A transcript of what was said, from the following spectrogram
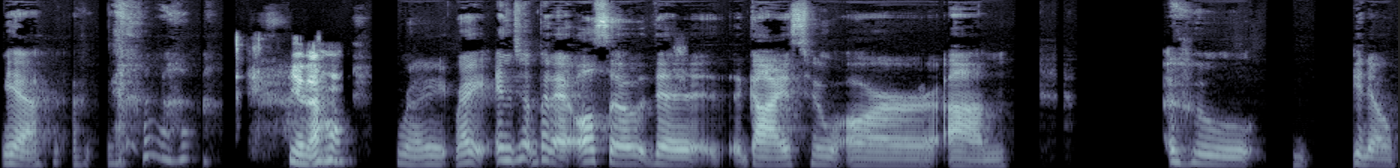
Yeah. you know Right, right, and but also the guys who are um, who you know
